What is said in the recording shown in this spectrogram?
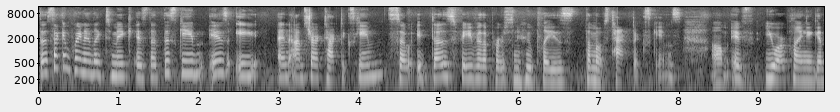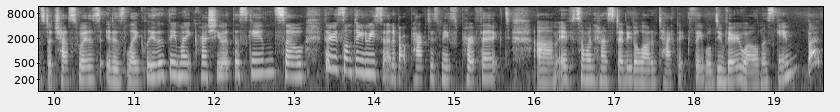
The second point I'd like to make is that this game is a an abstract tactics game, so it does favor the person who plays the most tactics games. Um, if you are playing against a chess whiz, it is likely that they might crush you at this game, so there is something to be said about practice makes perfect. Um, if someone has studied a lot of tactics, they will do very well in this game, but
